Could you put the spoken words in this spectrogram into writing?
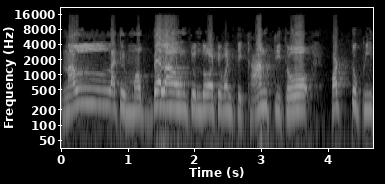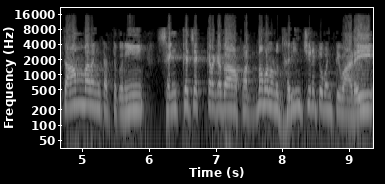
నల్లటి మబ్బెలా ఉంటుందో అటువంటి కాంతితో పట్టు పీతాంబరం కట్టుకుని శంఖచక్ర గదా పద్మములను ధరించినటువంటి వాడై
